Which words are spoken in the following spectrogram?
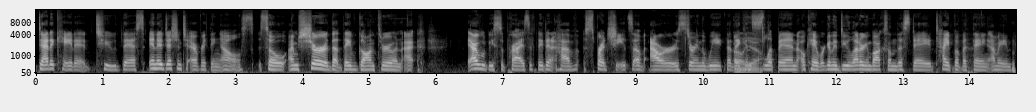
dedicated to this in addition to everything else. So i'm sure that they've gone through and i I would be surprised if they didn't have spreadsheets of hours during the week that they Oh, can yeah. slip in. Okay, we're going to do lettering box on this day, type of a thing. I mean,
